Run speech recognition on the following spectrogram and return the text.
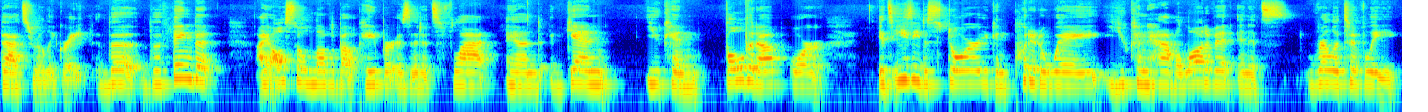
that's really great. The the thing that I also love about paper is that it's flat and again, you can fold it up or it's easy to store. You can put it away. You can have a lot of it and it's relatively,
